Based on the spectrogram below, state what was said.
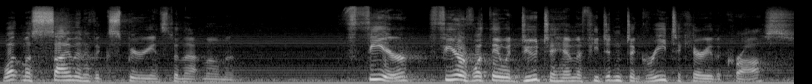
What must Simon have experienced in that moment? Fear, fear of what they would do to him if he didn't agree to carry the cross.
